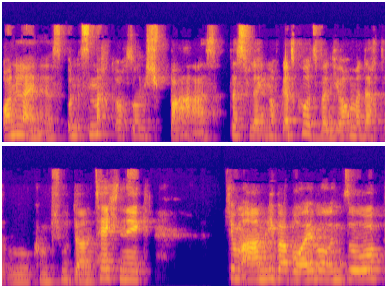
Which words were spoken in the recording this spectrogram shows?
online ist. Und es macht auch so einen Spaß. Das vielleicht noch ganz kurz, weil ich auch immer dachte, oh, Computer und Technik, ich umarme lieber Bäume und so.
